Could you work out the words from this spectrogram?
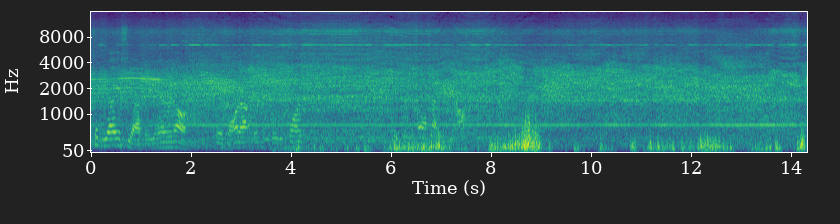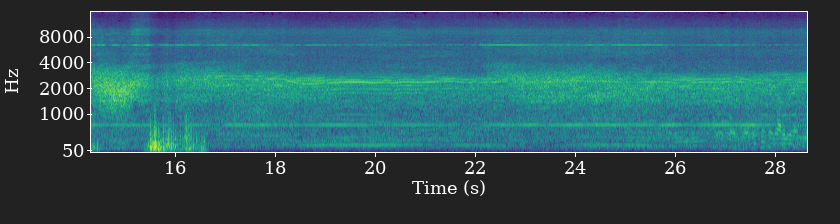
It could be icy out there, you never know. There's water out there from the day. It's from the last night, you know. I think I got it here.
